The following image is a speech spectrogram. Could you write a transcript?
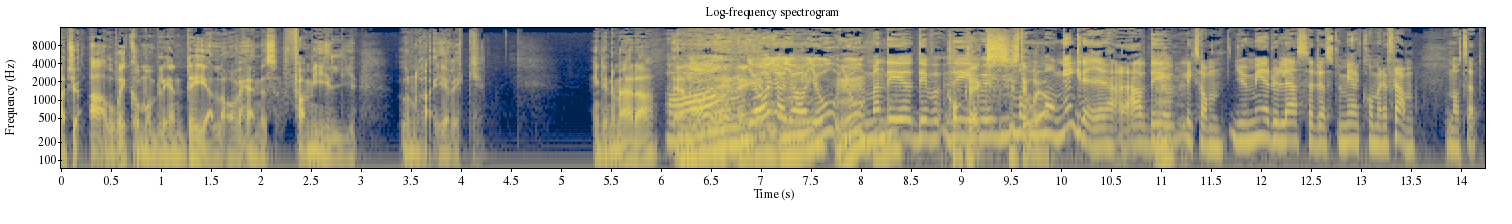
att jag aldrig kommer bli en del av hennes familj, undrar Erik. Hängde ni med där? Ja, En- en- en- ja, ja, ja, jo, jo men det, det, det Komplex är historia. många grejer här. Det är liksom, ju mer du läser, desto mer kommer det fram på något sätt.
